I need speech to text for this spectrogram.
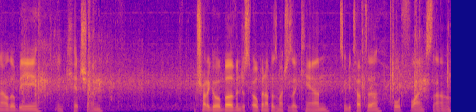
Now they'll be in kitchen. Try to go above and just open up as much as I can. It's gonna be tough to hold flanks though.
